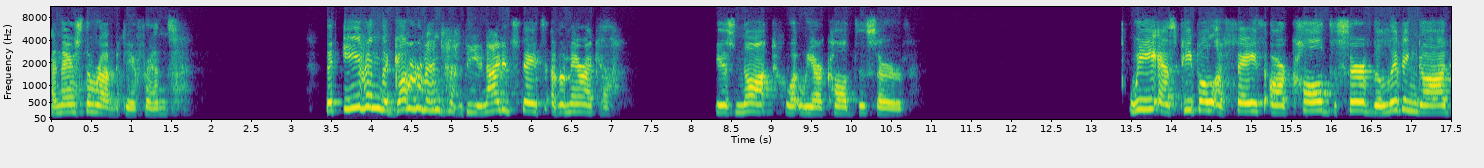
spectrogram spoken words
And there's the rub, dear friends that even the government of the United States of America is not what we are called to serve. We, as people of faith, are called to serve the living God,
